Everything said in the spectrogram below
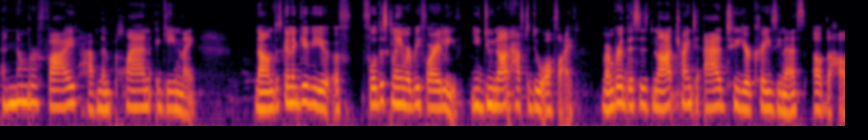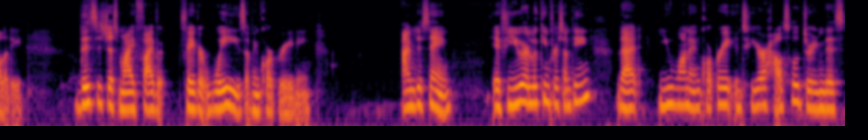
And number five, have them plan a game night. Now, I'm just going to give you a f- full disclaimer before I leave. You do not have to do all five. Remember, this is not trying to add to your craziness of the holiday. This is just my five favorite ways of incorporating. I'm just saying, if you are looking for something that you want to incorporate into your household during this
